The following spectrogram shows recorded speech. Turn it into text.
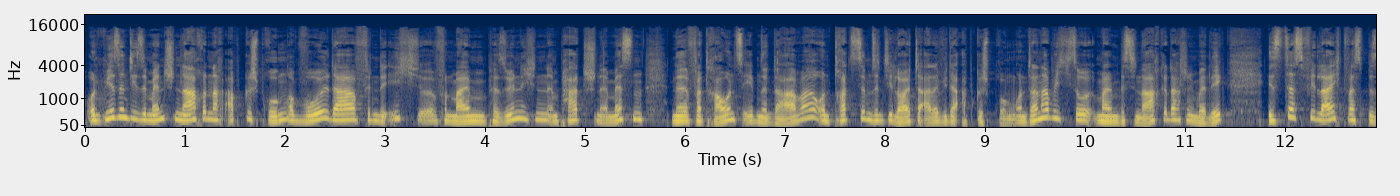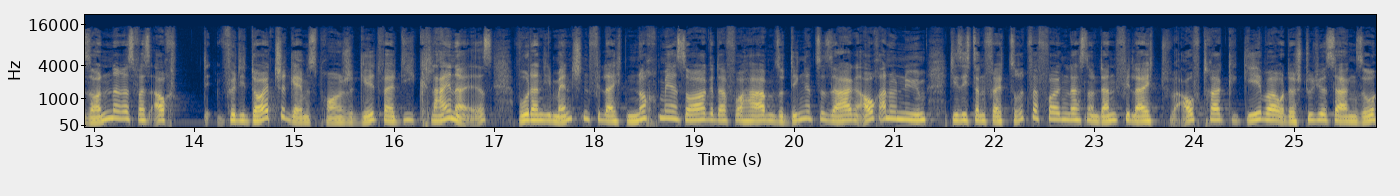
Und mir sind diese Menschen nach und nach abgesprungen, obwohl da, finde ich, äh, von meinem persönlichen empathischen Ermessen eine Vertrauensebene da war war und trotzdem sind die Leute alle wieder abgesprungen. Und dann habe ich so mal ein bisschen nachgedacht und überlegt, ist das vielleicht was Besonderes, was auch für die deutsche Games-Branche gilt, weil die kleiner ist, wo dann die Menschen vielleicht noch mehr Sorge davor haben, so Dinge zu sagen, auch anonym, die sich dann vielleicht zurückverfolgen lassen und dann vielleicht Auftraggeber oder Studios sagen so,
